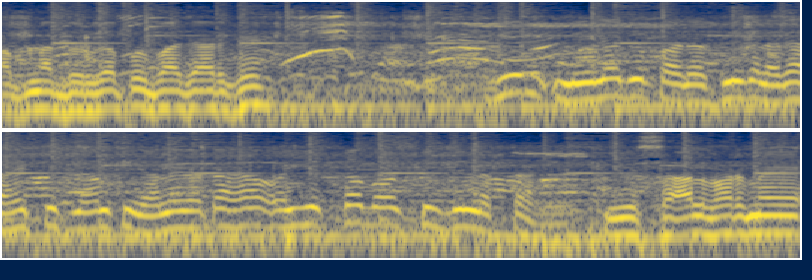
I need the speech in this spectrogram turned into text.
अपना दुर्गापुर बाज़ार के। ये मेला जो प्रदर्शनी का लगा है किस नाम से जाना जाता है और ये कब और किस दिन लगता है? ये साल भर में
